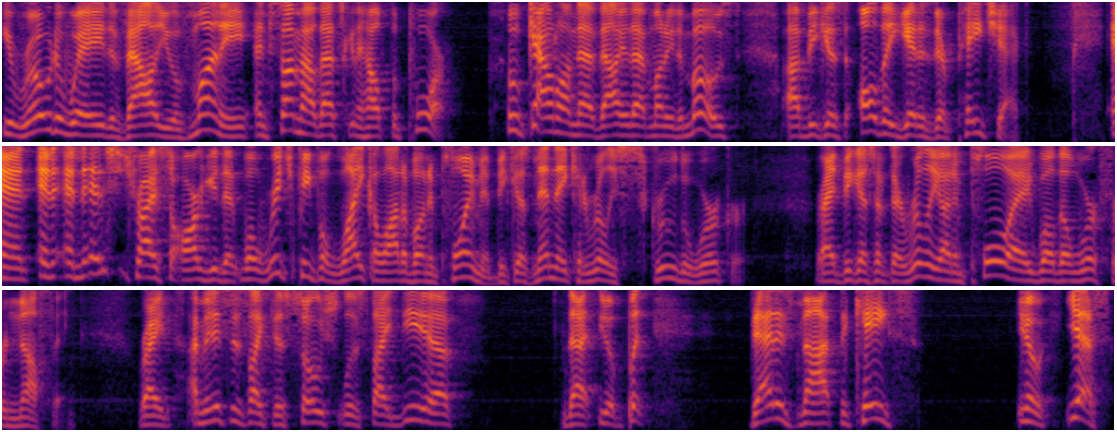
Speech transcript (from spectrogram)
erode away the value of money, and somehow that's going to help the poor, who count on that value of that money the most, uh, because all they get is their paycheck. And, and and then she tries to argue that well, rich people like a lot of unemployment because then they can really screw the worker, right? Because if they're really unemployed, well, they'll work for nothing, right? I mean, this is like this socialist idea that you know, but that is not the case you know, yes,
